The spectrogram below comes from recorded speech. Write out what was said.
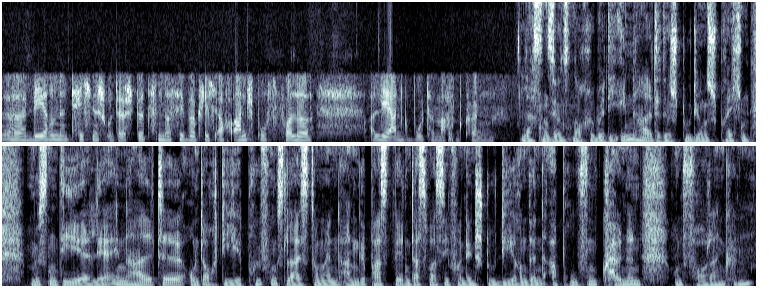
äh, Lehrenden technisch unterstützen, dass sie wirklich auch anspruchsvolle Lehrangebote machen können. Lassen Sie uns noch über die Inhalte des Studiums sprechen. Müssen die Lehrinhalte und auch die Prüfungsleistungen angepasst werden, das, was Sie von den Studierenden abrufen können und fordern können?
